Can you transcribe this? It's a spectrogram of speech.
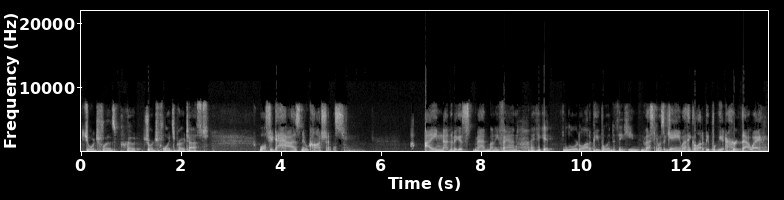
George Floyd's pro, George Floyd's protest. Wall Street has no conscience. I'm not the biggest Mad Money fan. I think it lured a lot of people into thinking investing was a game. I think a lot of people get hurt that way.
